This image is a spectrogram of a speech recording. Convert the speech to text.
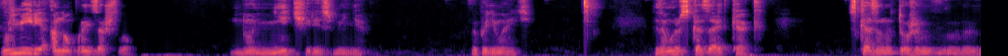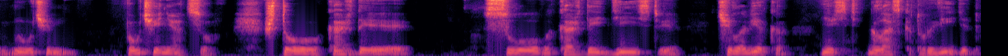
В мире оно произошло. Но не через меня. Вы понимаете? Это можно сказать, как сказано тоже, мы учим по учению отцов, что каждое слово, каждое действие человека есть глаз, который видит,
